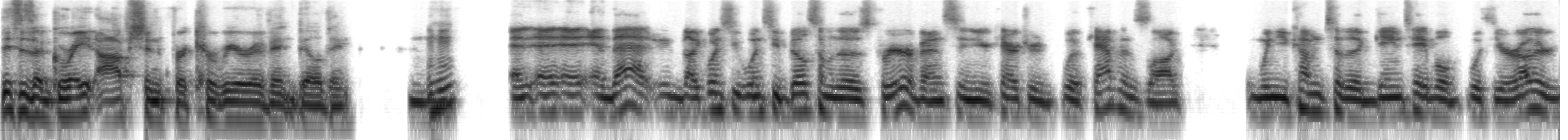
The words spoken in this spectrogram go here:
This is a great option for career event building. Mm-hmm. And, and and that like once you once you build some of those career events in your character with captain's log, when you come to the game table with your other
